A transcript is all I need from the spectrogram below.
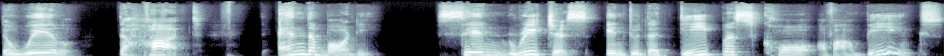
the will, the heart, and the body. Sin reaches into the deepest core of our beings.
